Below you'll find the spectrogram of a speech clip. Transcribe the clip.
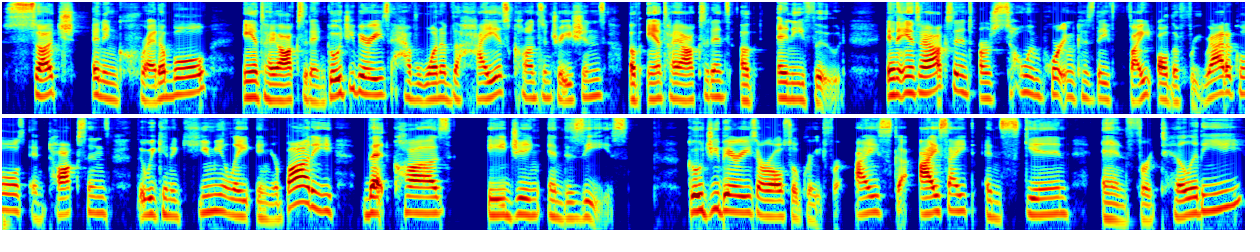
such an incredible antioxidant. Goji berries have one of the highest concentrations of antioxidants of any food. And antioxidants are so important because they fight all the free radicals and toxins that we can accumulate in your body that cause aging and disease. Goji berries are also great for eyesight and skin and fertility.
